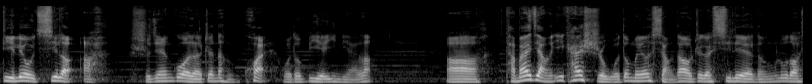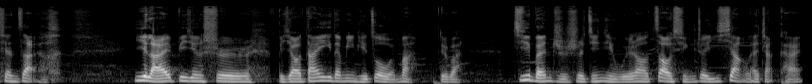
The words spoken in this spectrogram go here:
第六期了啊！时间过得真的很快，我都毕业一年了，啊，坦白讲，一开始我都没有想到这个系列能录到现在啊。一来毕竟是比较单一的命题作文嘛，对吧？基本只是仅仅围绕造型这一项来展开。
